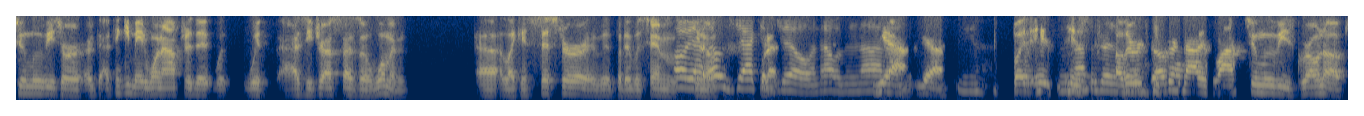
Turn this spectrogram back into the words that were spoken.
two movies, or, or I think he made one after that with with as he dressed as a woman, uh, like his sister, but it was him. oh yeah, you know. that was Jack and I- Jill, and that was not. yeah, uh, yeah. yeah, But his his not the greatest other other than that, his last two movies, Grown Ups,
